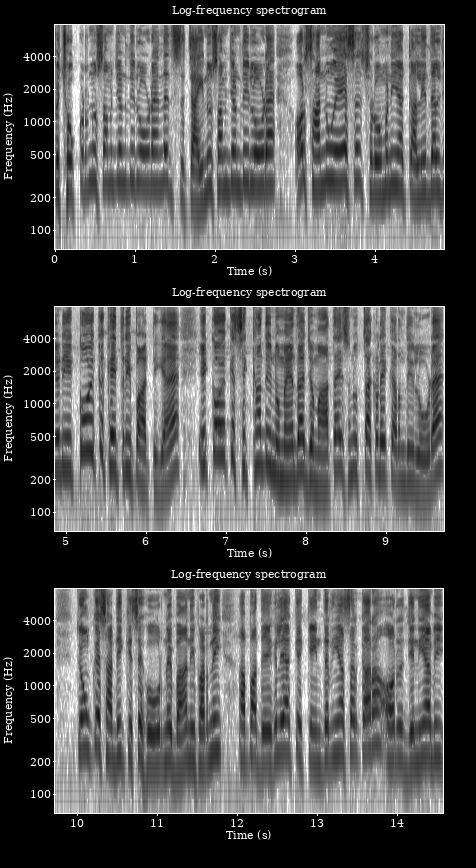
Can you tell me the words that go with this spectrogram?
ਪਿਛੋਕੜ ਨੂੰ ਸਮਝਣ ਦੀ ਲੋੜ ਹੈ, ਇਹਨਾਂ ਦੀ ਸੱਚਾਈ ਨੂੰ ਸਮਝਣ ਦੀ ਲੋੜ ਹੈ। ਔਰ ਸਾਨੂੰ ਇਸ ਸ਼੍ਰੋਮਣੀ ਅਕਾਲੀ ਦਲ ਜਿਹੜੀ ਇੱਕੋ ਇੱਕ ਖੇਤਰੀ ਪਾਰਟੀ ਹੈ, ਇੱਕੋ ਇੱਕ ਸਿੱਖਾਂ ਦੀ ਨੁਮਾਇੰਦਾ ਜਮਾਤ ਹੈ ਇਸ ਨੂੰ ਤਕੜੇ ਕਰਨ ਦੀ ਲੋੜ ਹੈ, ਕਿਉਂਕਿ ਸਾਡੀ ਕਿਸੇ ਹੋਰ ਨੇ ਬਾਹ ਨਹੀਂ ਫੜਨੀ। ਆਪਾਂ ਦੇਖ ਲਿਆ ਕਿ ਕੇਂਦਰ ਦੀਆਂ ਸਰਕਾਰਾਂ ਔਰ ਜਿੰਨੀਆਂ ਵੀ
